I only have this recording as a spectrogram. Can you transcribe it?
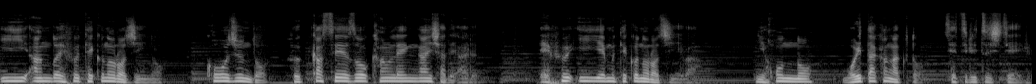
E&F テクノロジーの高純度フッ化製造関連会社である FEM テクノロジーは日本の森田科学と設立している。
